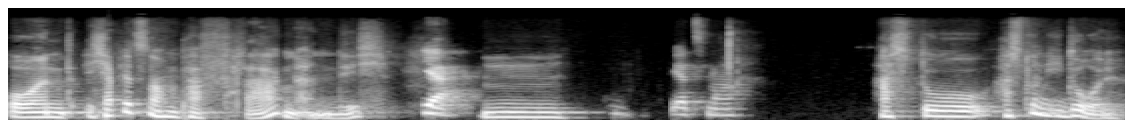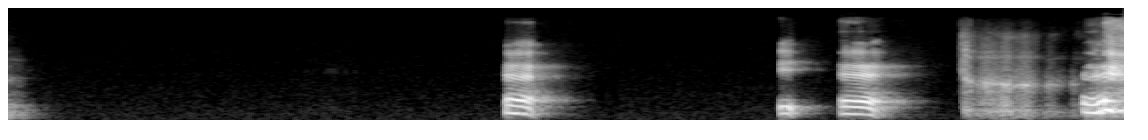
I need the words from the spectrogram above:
Und ich habe jetzt noch ein paar Fragen an dich. Ja. Hm. Jetzt mal. Hast du, hast du ein Idol? Äh, äh, äh.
